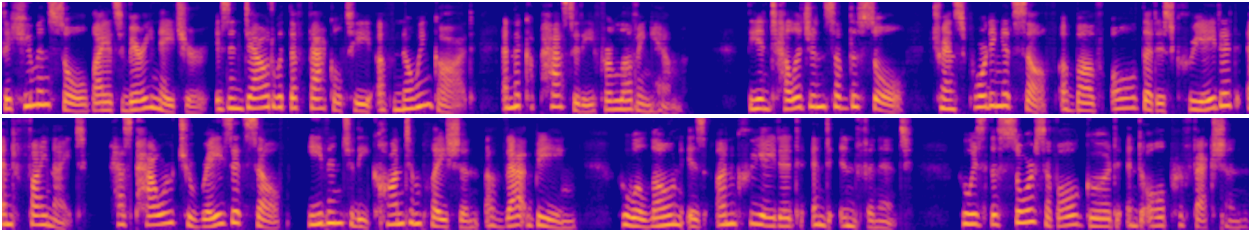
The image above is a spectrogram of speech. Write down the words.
The human soul, by its very nature, is endowed with the faculty of knowing God and the capacity for loving Him. The intelligence of the soul, transporting itself above all that is created and finite, has power to raise itself even to the contemplation of that being who alone is uncreated and infinite, who is the source of all good and all perfection.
